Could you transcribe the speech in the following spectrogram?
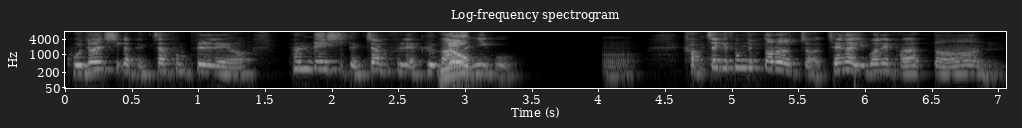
고전시가 백작품 플레이어, 현대 시 백작품 플레이어 그거 Nope. 아니고. 어, 갑자기 성적 떨어졌죠. 제가 이번에 받았던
